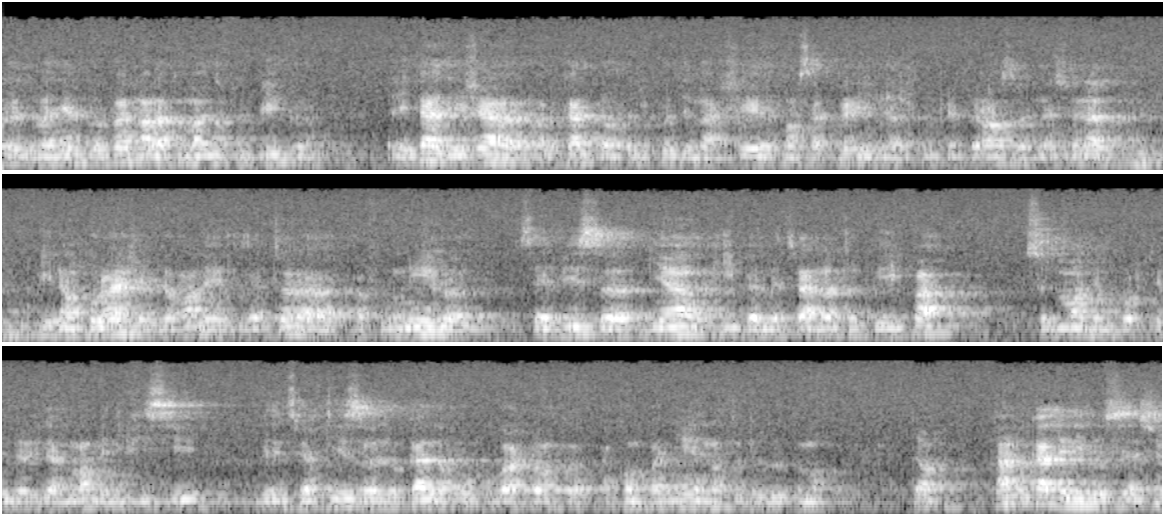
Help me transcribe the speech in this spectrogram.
que de manière globale, dans la commande publique, L'État a déjà, dans le cadre du Code des marchés, consacré une, préférence nationale. Il encourage évidemment les acteurs à, fournir services bien qui permettraient à notre pays pas seulement d'importer, mais également bénéficier des expertises locales pour pouvoir donc accompagner notre développement. Donc, dans le cadre des négociations,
